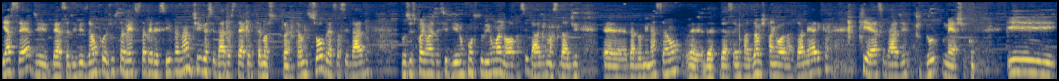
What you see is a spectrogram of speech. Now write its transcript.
e a sede dessa divisão foi justamente estabelecida na antiga cidade azteca de Tenochtitlan. Então, sobre essa cidade, os espanhóis decidiram construir uma nova cidade, uma cidade é, da dominação, é, de, dessa invasão espanhola da América, que é a cidade do México. E,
